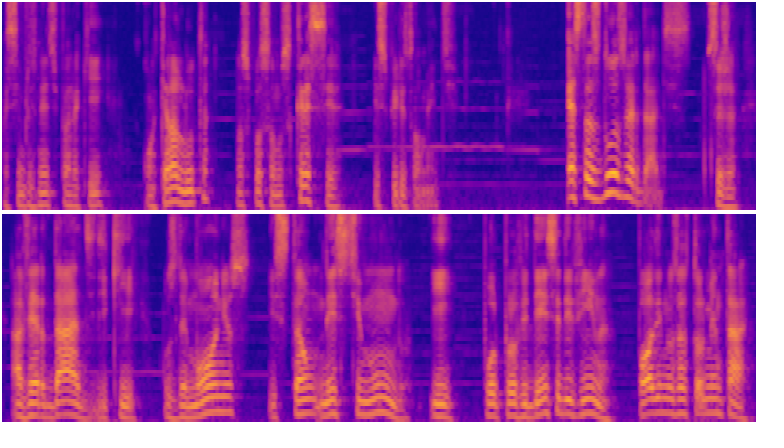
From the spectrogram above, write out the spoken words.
Mas simplesmente para que, com aquela luta, nós possamos crescer espiritualmente. Estas duas verdades, ou seja, a verdade de que os demônios estão neste mundo e, por providência divina, podem nos atormentar.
